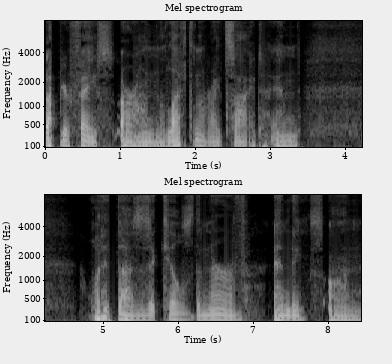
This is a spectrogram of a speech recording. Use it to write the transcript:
up your face are on the left and the right side, and what it does is it kills the nerve endings on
